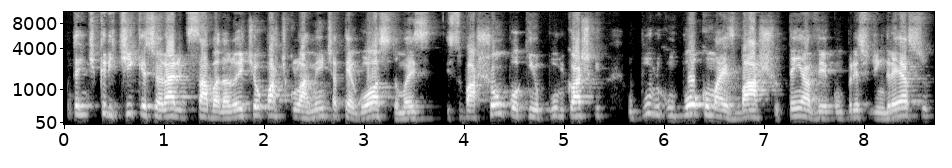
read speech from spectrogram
Muita gente critica esse horário de sábado à noite, eu particularmente até gosto, mas isso baixou um pouquinho o público. Eu acho que o público um pouco mais baixo tem a ver com o preço de ingresso,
